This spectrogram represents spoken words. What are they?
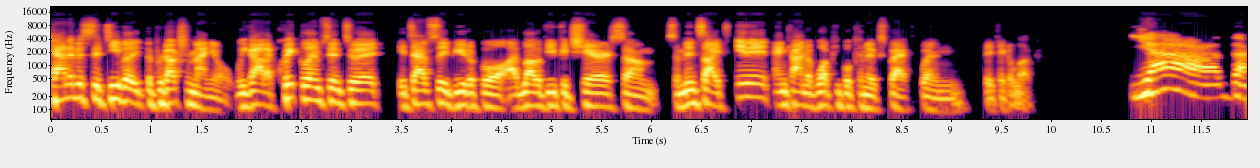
Cannabis Sativa, the production manual. We got a quick glimpse into it. It's absolutely beautiful. I'd love if you could share some some insights in it and kind of what people can expect when they take a look. Yeah, the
